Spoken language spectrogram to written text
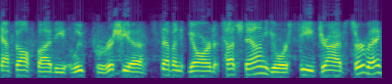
capped off by the Luke Parishia seven-yard touchdown. Your Sieg Drive survey.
